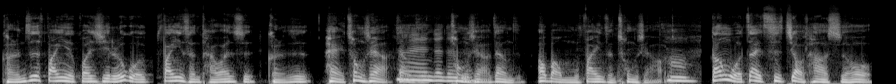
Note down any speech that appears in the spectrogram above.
可能这是翻译的关系。如果翻译成台湾是，可能是嘿冲下这样子，冲下这样子。要啊、把我们翻译成冲下好了。当我再次叫他的时候。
